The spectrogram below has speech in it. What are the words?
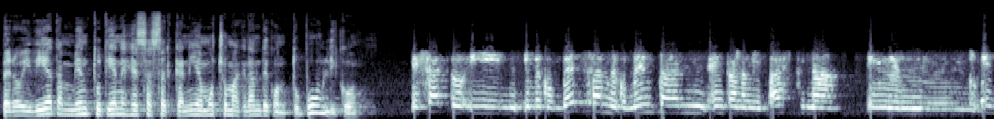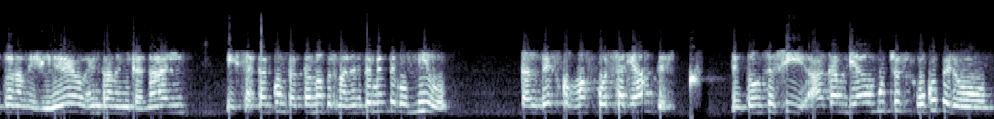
pero hoy día también tú tienes esa cercanía mucho más grande con tu público. Exacto, y, me comentan, entran a mi página, entran a mis videos, entran a mi canal y se están contactando permanentemente conmigo, tal vez con más fuerza que antes. Entonces sí, ha cambiado mucho el foco, pero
